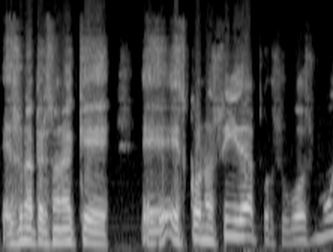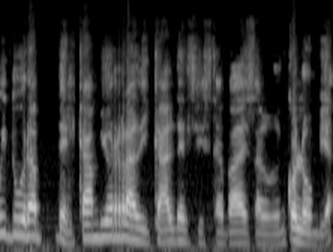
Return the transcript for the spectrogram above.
Es una persona que eh, es conocida por su voz muy dura del cambio radical del sistema de salud en Colombia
